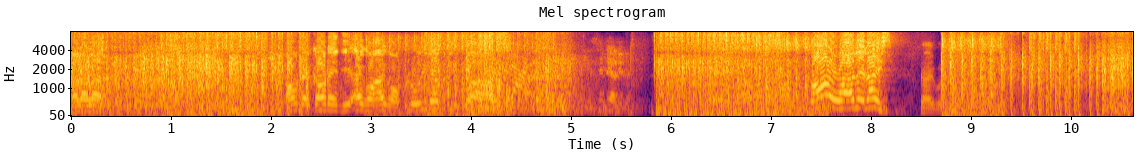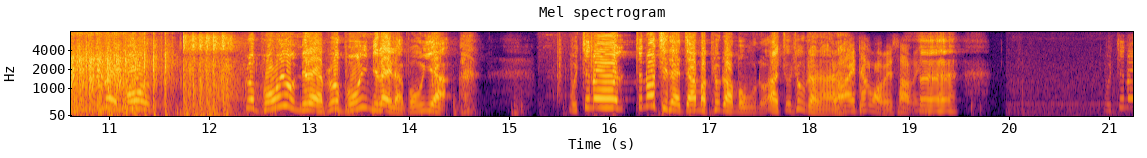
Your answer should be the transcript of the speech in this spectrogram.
လာလာလာကောင်းတယ်ကောင်းတယ်ညီအဲ့ကောင်အဲ့ကောင်ဘလို့ကြီးလဲမသိဘူးကွာ Watch out! ကောင်းတယ်ဝါလေ Con này con này thì anh còn anh còn lối đấy thì quả. Có rồi qua đây đây. Rồi bố. Rồi bố rồi mình này rồi bố mình này là bố gì ạ? Một chân nó chân nó chỉ là chả mà phiêu đà mà bù nó. À chỗ phiêu đà là. À. Anh thắc bỏ về sau này. Một chân nó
